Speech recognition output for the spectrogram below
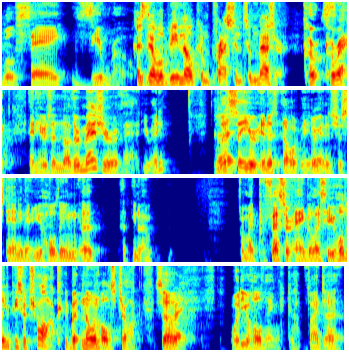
will say zero. Because there will be no compression to measure. Cor- correct. And here's another measure of that. You ready? Let's say you're in an elevator and it's just standing there and you're holding, uh, you know, from my professor angle, I say you're holding a piece of chalk, but no one holds chalk. So Right. what are you holding? Find a,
